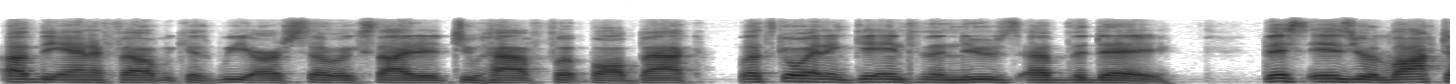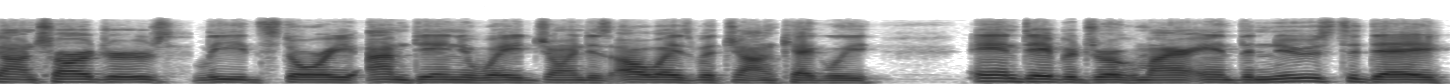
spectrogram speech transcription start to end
of the NFL because we are so excited to have football back. Let's go ahead and get into the news of the day. This is your Locked On Chargers lead story. I'm Daniel Wade, joined as always with John Kegley and David Drogemeyer. And the news today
